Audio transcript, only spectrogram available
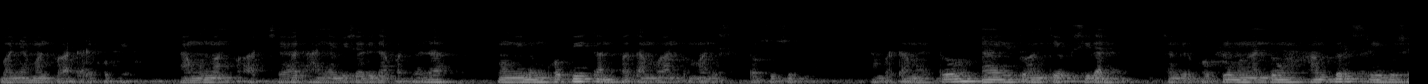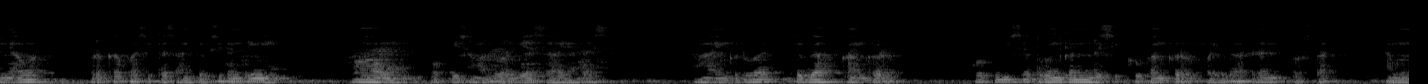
banyak manfaat dari kopi namun manfaat sehat hanya bisa didapat pada meminum kopi tanpa tambahan pemanis atau susu. Yang pertama itu yaitu antioksidan. Cangkir kopi mengandung hampir 1000 senyawa berkapasitas antioksidan tinggi. Wow kopi sangat luar biasa ya guys. Nah yang kedua cegah kanker. Kopi bisa turunkan risiko kanker payudara dan prostat. Namun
